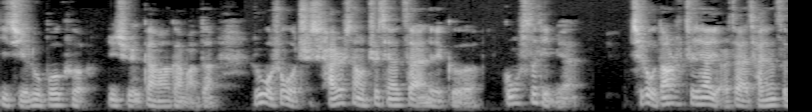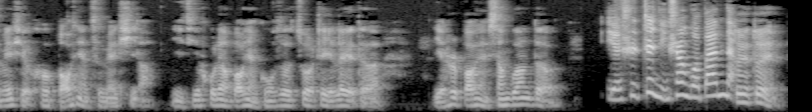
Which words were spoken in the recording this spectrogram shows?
一起录播客，一起干嘛干嘛的。如果说我还是像之前在那个公司里面。其实我当时之前也是在财经自媒体和保险自媒体啊，以及互联网保险公司做这一类的，也是保险相关的，也是正经上过班的。对对，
